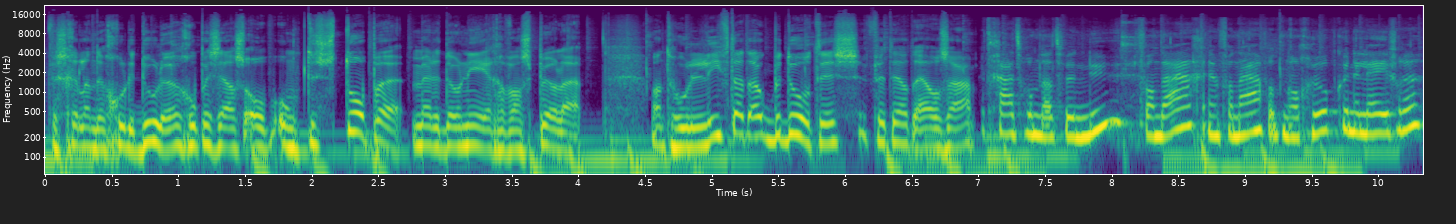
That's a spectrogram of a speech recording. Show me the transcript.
Verschillende goede doelen roepen zelfs op om te stoppen met het doneren van spullen. Want hoe lief dat ook bedoeld is, vertelt Elsa. Het gaat erom dat we nu, vandaag en vanavond nog hulp kunnen leveren.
